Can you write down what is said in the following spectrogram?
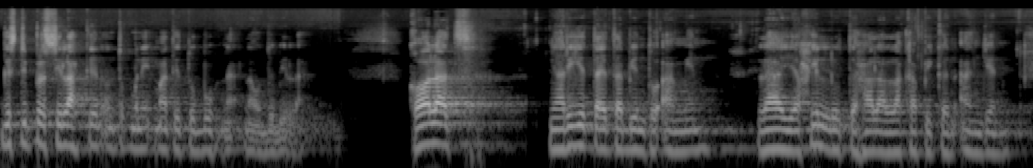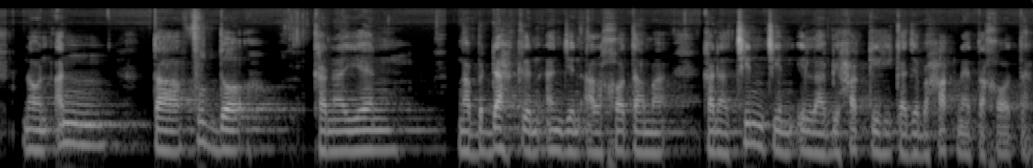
geus dipersilahkan untuk menikmati tubuhna naudzubillah. Qalat nyarita eta bintu amin la yahillu tahalallaka pikeun anjeun. Naon an ta fuddo kana yen ngabedahkeun anjeun al khotama kana cincin illa bihaqqihi kajaba hakna ta khotam.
